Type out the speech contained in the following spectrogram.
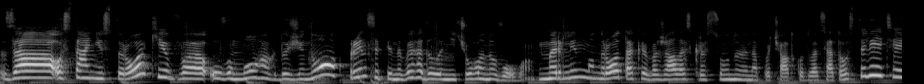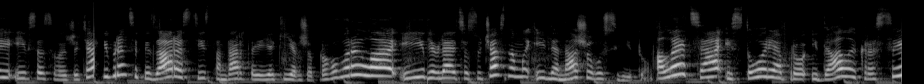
За останні 100 років е, у вимогах до жінок в принципі не вигадали нічого нового. Мерлін Монро так і вважалась красуною на початку 20 століття і все своє життя. І в принципі зараз ці стандарти, які я вже проговорила, і являються сучасними і для нашого світу. Але ця історія про ідеали краси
